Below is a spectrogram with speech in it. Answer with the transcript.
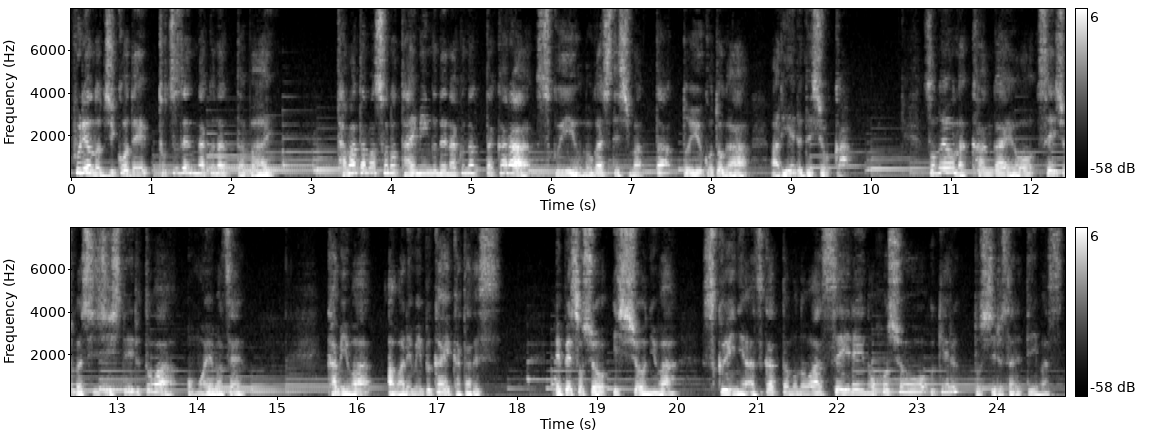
不慮の事故で突然亡くなった場合たまたまそのタイミングで亡くなったから救いを逃してしまったということがありえるでしょうか。そのような考えを聖書が指示しているとは思えません。神は憐れみ深い方です。エペソ書1章には救いに預かった者は精霊の保証を受けると記されています。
